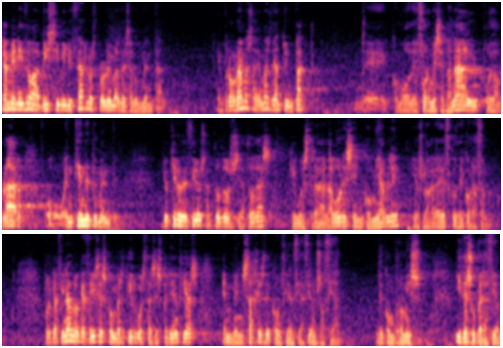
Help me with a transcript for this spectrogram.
han venido a visibilizar los problemas de salud mental, en programas además de alto impacto, eh, como de forma semanal, Puedo hablar o Entiende tu mente. Yo quiero deciros a todos y a todas que vuestra labor es encomiable y os lo agradezco de corazón porque al final lo que hacéis es convertir vuestras experiencias en mensajes de concienciación social, de compromiso y de superación.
